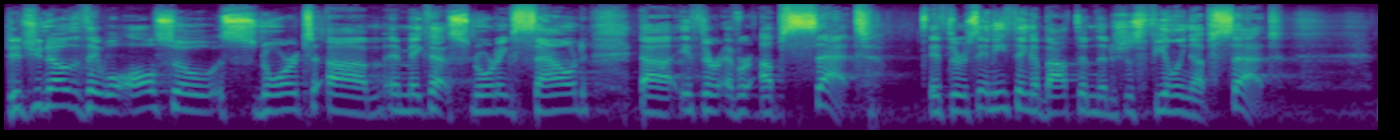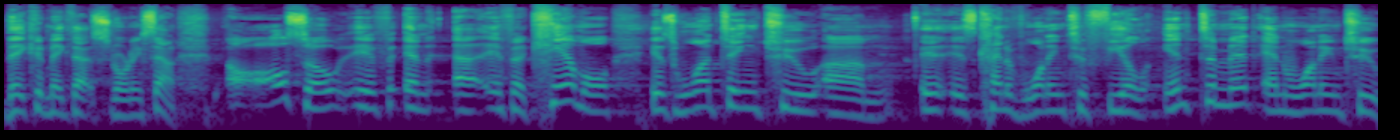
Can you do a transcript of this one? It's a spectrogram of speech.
Did you know that they will also snort um, and make that snorting sound uh, if they're ever upset? If there's anything about them that is just feeling upset they could make that snorting sound. Also, if an uh, if a camel is wanting to um, is kind of wanting to feel intimate and wanting to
